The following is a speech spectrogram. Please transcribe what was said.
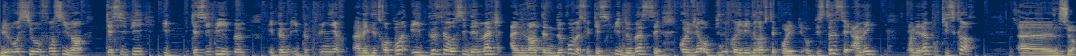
mais aussi offensives. Hein. KCP, il, KCP, il peut, il peut, il peut punir avec des trois points et il peut faire aussi des matchs à une vingtaine de points parce que KCP de base, c'est quand il vient au, quand il est drafté pour les aux Pistons, c'est un mec, on est là pour qu'il score. Euh, Bien sûr.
